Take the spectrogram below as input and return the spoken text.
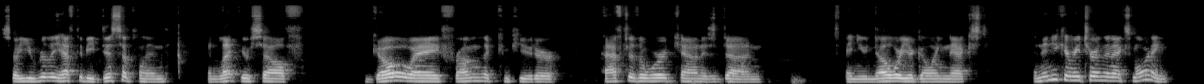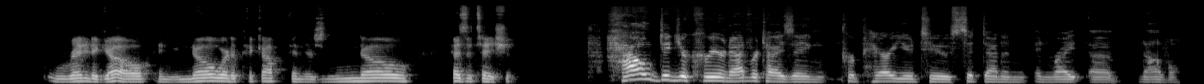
so you really have to be disciplined and let yourself go away from the computer after the word count is done and you know where you're going next. And then you can return the next morning ready to go and you know where to pick up and there's no hesitation. How did your career in advertising prepare you to sit down and, and write a novel?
